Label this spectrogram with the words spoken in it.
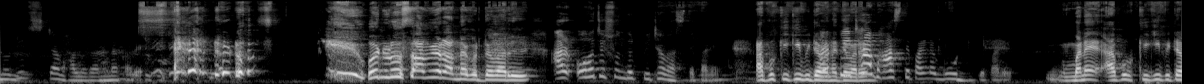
নুডলসটা ভালো রান্না করে। ওই নুডলস আমিও রান্না করতে পারি। আর ও হচ্ছে সুন্দর পিঠা ভাজতে পারে। আপু কি কি পিঠা বানাতে পারেন পিঠা ভাজতে পারে না গুড় দিতে পারে। মানে আপু কি কি পিঠা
